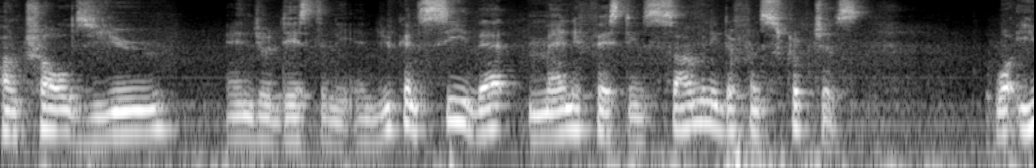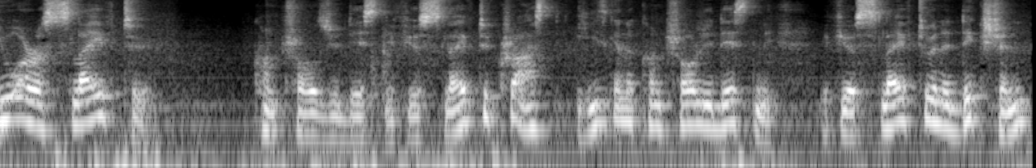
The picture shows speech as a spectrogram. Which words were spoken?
controls you and your destiny, and you can see that manifest in so many different scriptures. What you are a slave to controls your destiny. If you're a slave to Christ, He's going to control your destiny. If you're a slave to an addiction,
